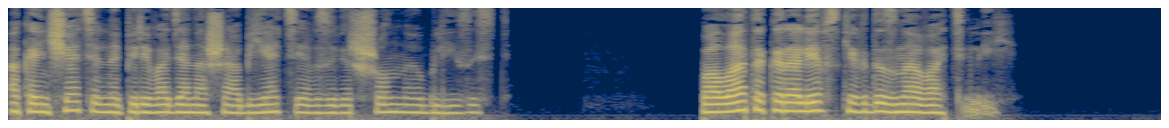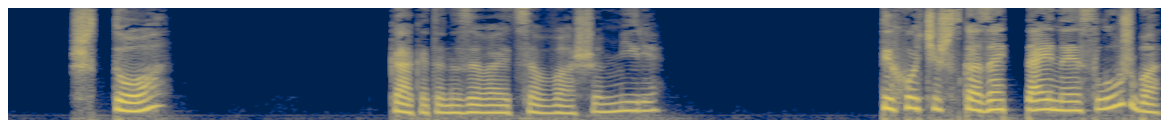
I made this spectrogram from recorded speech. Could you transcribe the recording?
окончательно переводя наши объятия в завершенную близость. Палата королевских дознавателей. Что? Как это называется в вашем мире? Ты хочешь сказать тайная служба?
